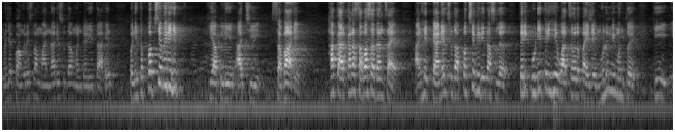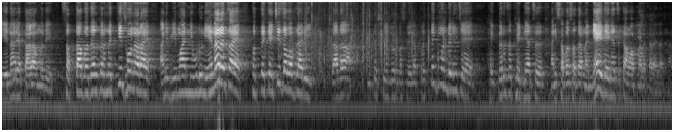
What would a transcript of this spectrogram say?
म्हणजे काँग्रेसला मानणारी सुद्धा मंडळी इथं आहेत पण इथं पक्षविरहित ही आपली आजची सभा आहे. हा कारखाना सभासदांचा आहे आणि हे पॅनेल सुद्धा पक्षविरहित असलं तरी कुणीतरी हे वाचवलं पाहिजे. म्हणून मी म्हणतोय की येणाऱ्या काळामध्ये सत्ता बदल तर नक्कीच होणार आहे आणि विमान निवडून येणारच आहे. फक्त त्याची जबाबदारी दादा इथं स्टेजवर बसलेल्या प्रत्येक मंडळीची आहे. हे कर्ज फेडण्याचं आणि सभासदांना न्याय देण्याचं काम आपल्याला करायला लागणार.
